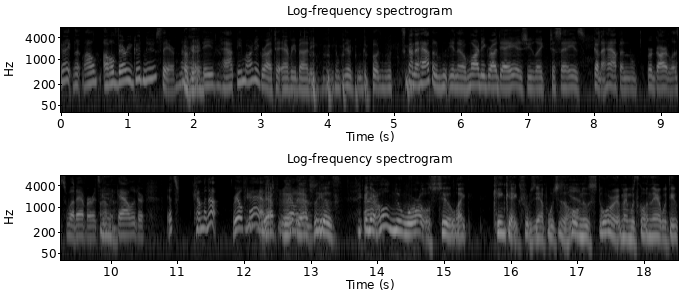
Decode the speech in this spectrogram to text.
Right, all, all very good news there. Okay. Happy Mardi Gras to everybody. What's going to happen, you know, Mardi Gras Day, as you like to say, is going to happen regardless, whatever. It's on yeah. the calendar. It's coming up real fast. It, it actually is. And uh, there are whole new worlds, too, like king cakes, for example, which is a whole yeah. new story. I mean, what's going on there with the,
